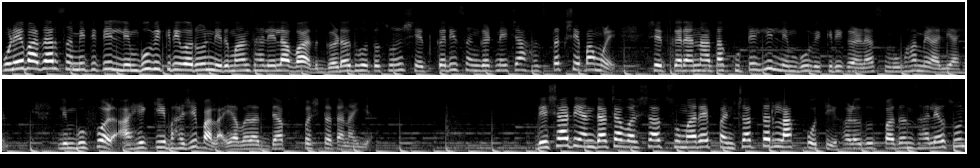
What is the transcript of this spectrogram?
पुणे बाजार समितीतील लिंबू विक्रीवरून निर्माण झालेला वाद गडद होत असून शेतकरी संघटनेच्या हस्तक्षेपामुळे शेतकऱ्यांना आता कुठेही लिंबू विक्री करण्यास मुभा मिळाली आहे. लिंबू फळ आहे की भाजीपाला यावर अद्याप स्पष्टता नाही आहे देशात यंदाच्या वर्षात सुमारे पंच्याहत्तर लाख पोती हळद उत्पादन झाले असून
